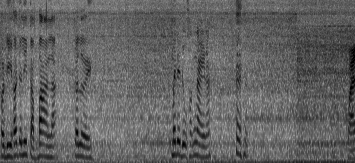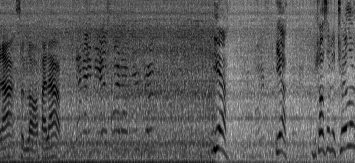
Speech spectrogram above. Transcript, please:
พอดีเขาจะรีบกลับบ้านละก็เลย ไม่ได้ดูข้างในนะ ไปแล้วสุดหล่อไปแล้ว That ABS light on your truck? Yeah. Yeah. Because of the trailer?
